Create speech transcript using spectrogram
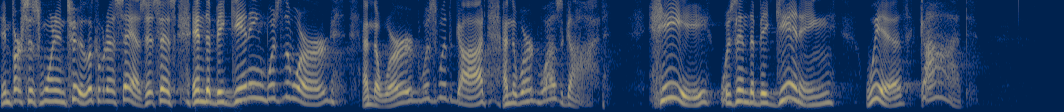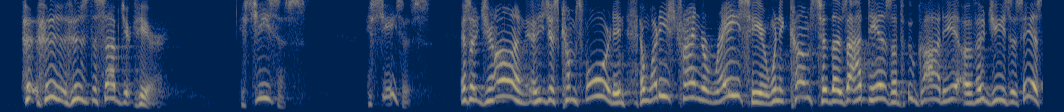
in verses 1 and 2. Look at what it says. It says, In the beginning was the Word, and the Word was with God, and the Word was God. He was in the beginning with God. Who, who, who's the subject here? It's Jesus. It's Jesus. And so John, he just comes forward, and, and what he's trying to raise here when it comes to those ideas of who God is, of who Jesus is,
